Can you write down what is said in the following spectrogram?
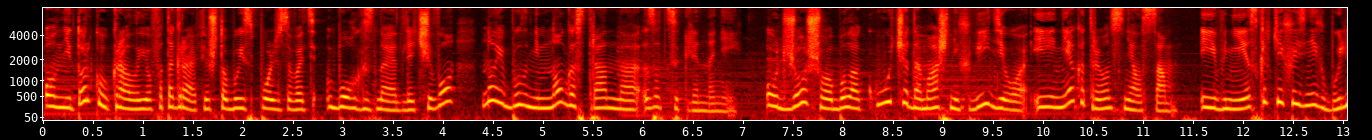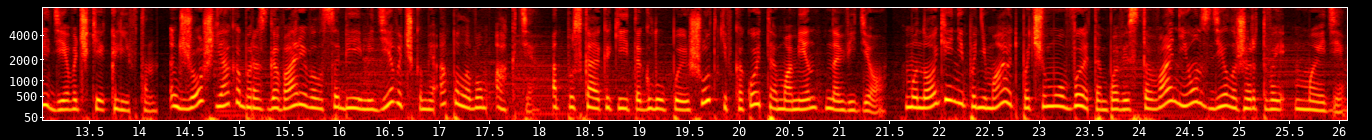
Он не только украл ее фотографию, чтобы использовать бог знает для чего, но и был немного странно зациклен на ней. У Джошуа была куча домашних видео, и некоторые он снял сам. И в нескольких из них были девочки Клифтон. Джош якобы разговаривал с обеими девочками о половом акте, отпуская какие-то глупые шутки в какой-то момент на видео. Многие не понимают, почему в этом повествовании он сделал жертвой Мэдди.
